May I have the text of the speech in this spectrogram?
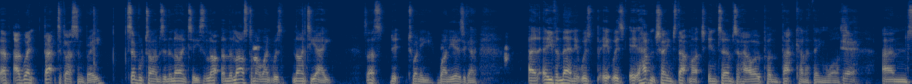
I, I went back to Glastonbury several times in the nineties, and the last time I went was ninety eight. So that's twenty one years ago. And even then, it was it was it hadn't changed that much in terms of how open that kind of thing was. Yeah. And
